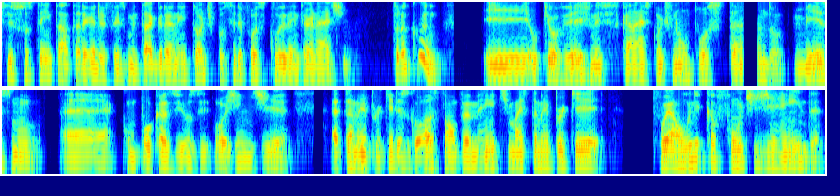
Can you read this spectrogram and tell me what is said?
se sustentar, tá ligado? Ele fez muita grana, então, tipo, se ele fosse excluído da internet, tranquilo. E o que eu vejo nesses canais que continuam postando, mesmo é, com poucas views hoje em dia, é também porque eles gostam, obviamente, mas também porque foi a única fonte de renda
